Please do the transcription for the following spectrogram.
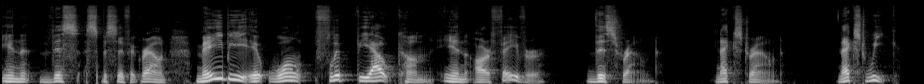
in this specific round. Maybe it won't flip the outcome in our favor this round next round, next week.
